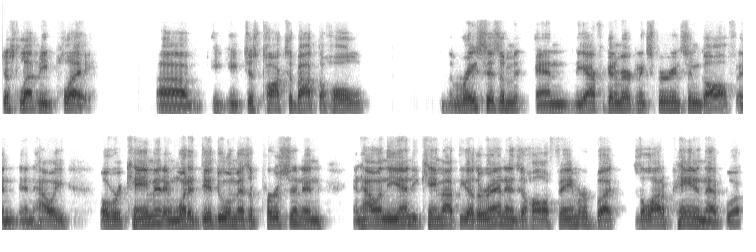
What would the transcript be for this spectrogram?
Just let me play. Um, he, he, just talks about the whole the racism and the African American experience in golf and, and how he overcame it and what it did to him as a person and and how in the end he came out the other end as a Hall of Famer. But there's a lot of pain in that book.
